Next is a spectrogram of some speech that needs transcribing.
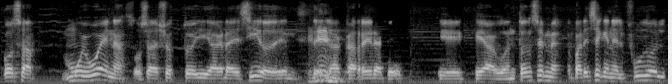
cosas muy buenas. O sea, yo estoy agradecido de, de la carrera que, que, hago. Entonces me parece que en el fútbol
